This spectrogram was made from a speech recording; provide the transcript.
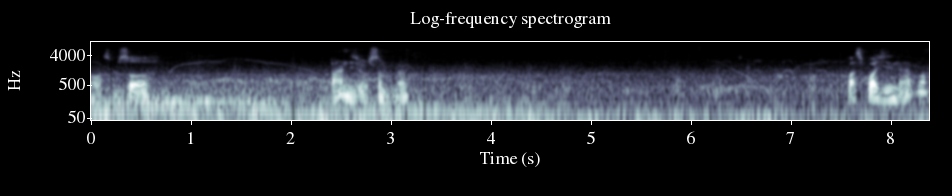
Or some sort of bandage or something. Quite surprised you didn't have one.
